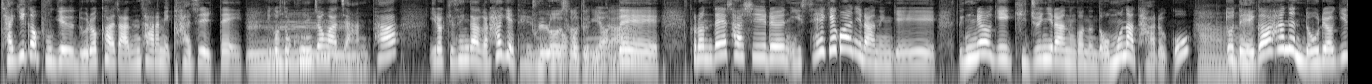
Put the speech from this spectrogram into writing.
자기가 보기에는 노력하지 않은 사람이 가질 때 이것은 음. 공정하지 않다 이렇게 생각을 하게 되는 거거든요. 네. 그런데 사실은 이 세계관이라는 게 능력이 기준이라는 거는 너무나 다르고 아. 또 내가 하는 노력이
